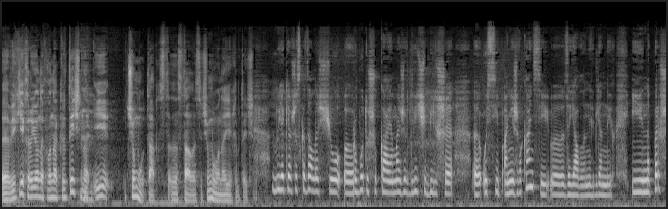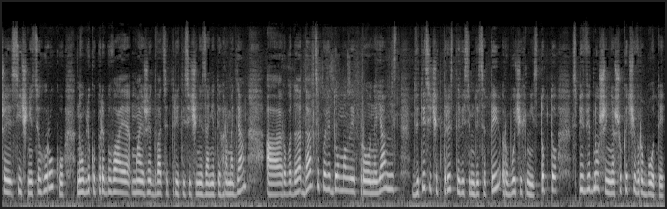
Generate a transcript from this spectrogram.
е, в яких районах вона критична і Чому так сталося? Чому вона є критичною? Ну, як я вже сказала, що е, роботу шукає майже вдвічі більше е, осіб, аніж вакансій е, заявлених для них. І на 1 січня цього року на обліку перебуває майже 23 тисячі незайнятих громадян, а роботодавці повідомили про наявність 2380 робочих місць. Тобто співвідношення шукачів роботи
